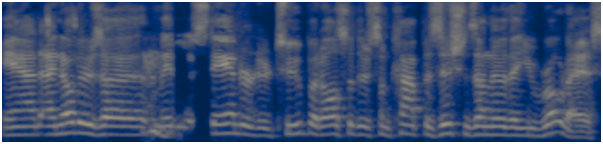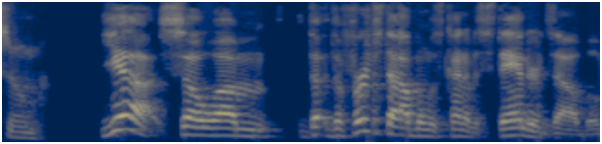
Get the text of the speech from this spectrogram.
And I know there's a maybe a standard or two, but also there's some compositions on there that you wrote, I assume. Yeah. So um the, the first album was kind of a standards album.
